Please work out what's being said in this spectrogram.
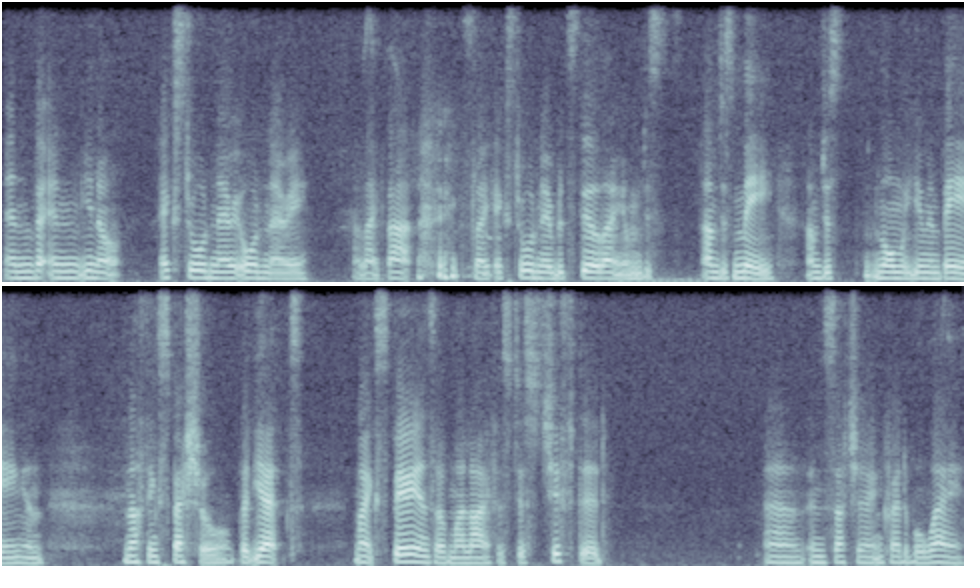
And, and you know, extraordinary ordinary I like that. It's like extraordinary but still I am just I'm just me. I'm just normal human being and nothing special. But yet my experience of my life has just shifted uh, in such an incredible way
